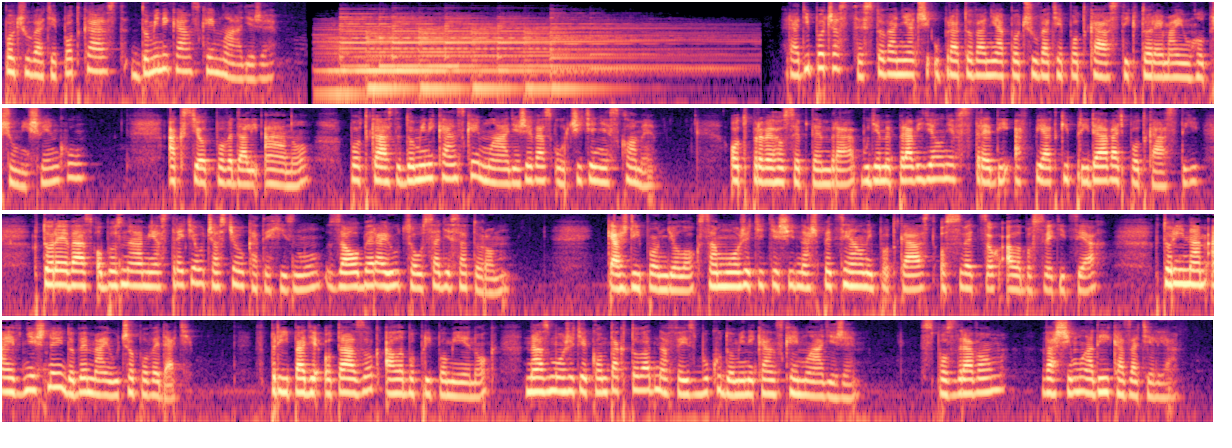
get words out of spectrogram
Počúvate podcast Dominikánskej mládeže. Radi počas cestovania či upratovania počúvate podcasty, ktoré majú hĺbšiu myšlienku? Ak ste odpovedali áno, podcast Dominikánskej mládeže vás určite nesklame. Od 1. septembra budeme pravidelne v stredy a v piatky pridávať podcasty, ktoré vás oboznámia s treťou časťou katechizmu zaoberajúcou sa desatorom – každý pondelok sa môžete tešiť na špeciálny podcast o svetcoch alebo sveticiach, ktorí nám aj v dnešnej dobe majú čo povedať. V prípade otázok alebo pripomienok nás môžete kontaktovať na Facebooku Dominikánskej mládeže. S pozdravom, vaši mladí kazatelia.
